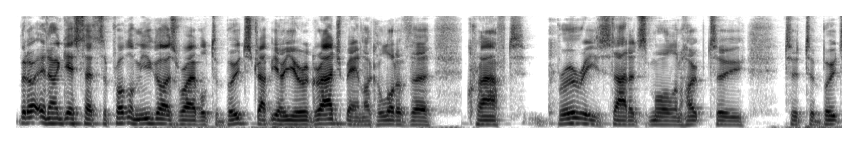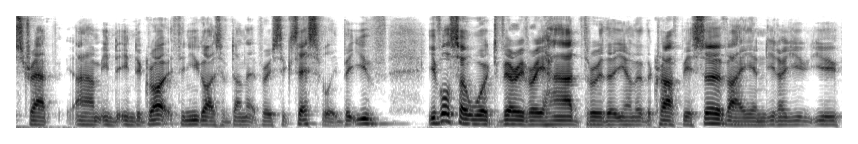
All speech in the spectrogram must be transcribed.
But and I guess that's the problem. You guys were able to bootstrap. You know, you're a garage band. Like a lot of the craft breweries started small and hoped to to, to bootstrap um, into into growth, and you guys have done that very successfully. But you've you've also worked very very hard through the you know the, the craft beer survey, and you know you you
